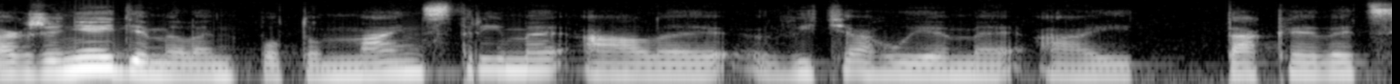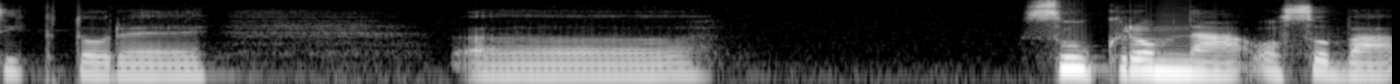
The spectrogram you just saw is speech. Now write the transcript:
Takže nejdeme len po tom mainstreame, ale vyťahujeme aj také veci, ktoré súkromná osoba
